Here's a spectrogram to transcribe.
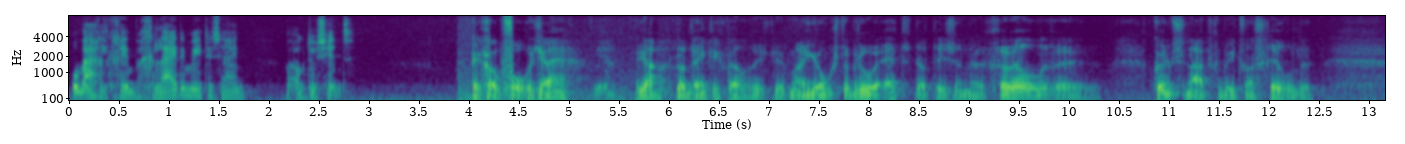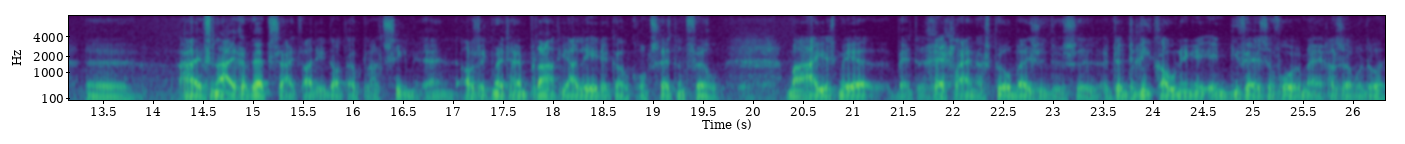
om eigenlijk geen begeleider meer te zijn, maar ook docent? Ik hoop volgend jaar. Ja. Ja, dat denk ik wel. Ik, heb mijn jongste broer Ed, dat is een eh, geweldige kunstenaar op het gebied van schilderen. Eh, hij heeft een eigen website waar hij dat ook laat zien. En als ik met hem praat, ja, leer ik ook ontzettend veel. Maar hij is meer met rechtlijnig spul bezig. Dus eh, de drie koningen in diverse vormen en ga zo maar door.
